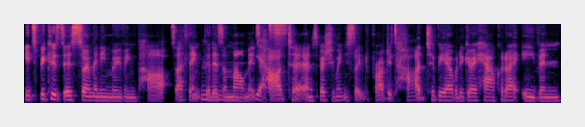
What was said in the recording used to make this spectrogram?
it's because there's so many moving parts. I think that as a Mm, mum, it's yes. hard to, and especially when you're sleep deprived, it's hard to be able to go, how could I even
